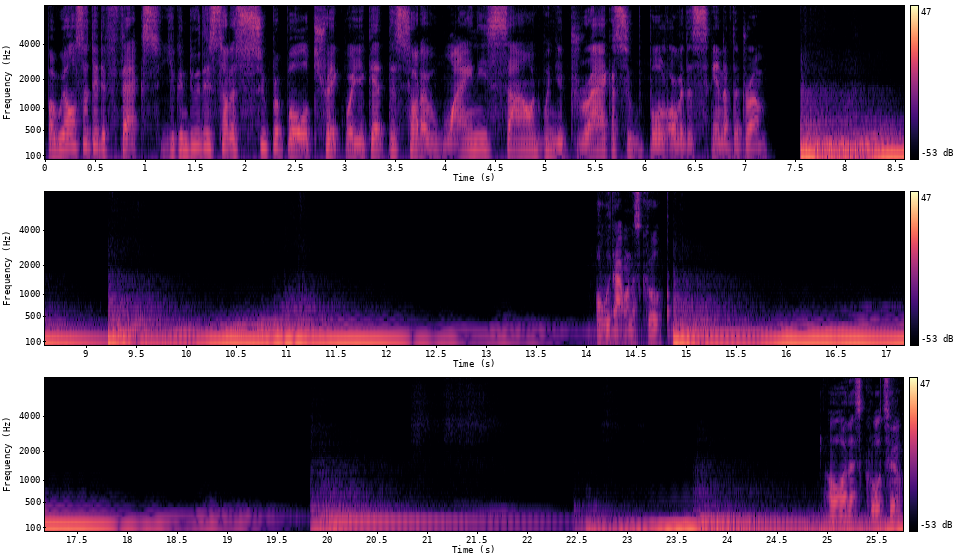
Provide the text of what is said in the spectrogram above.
but we also did effects. You can do this sort of superball trick where you get this sort of whiny sound when you drag a superball over the skin of the drum. Ooh, that one is cool. Oh, that's cool too.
